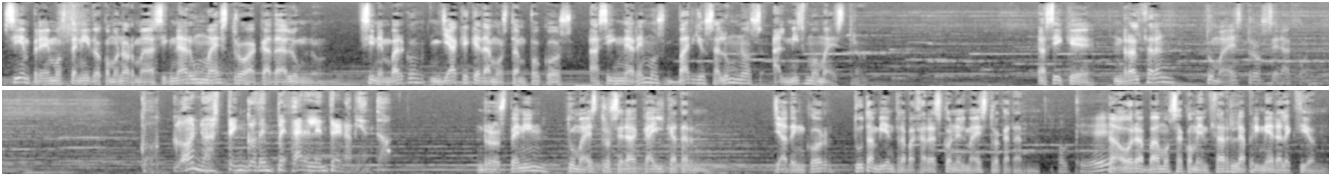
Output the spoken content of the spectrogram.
Siempre hemos tenido como norma asignar un maestro a cada alumno. Sin embargo, ya que quedamos tan pocos, asignaremos varios alumnos al mismo maestro. Así que, Ralzaran, tu maestro será Con. Coconos tengo de empezar el entrenamiento. Rospenin, tu maestro será Kyle Katarn. Yadenkor, tú también trabajarás con el maestro Katarn. Ok. Ahora vamos a comenzar la primera lección.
